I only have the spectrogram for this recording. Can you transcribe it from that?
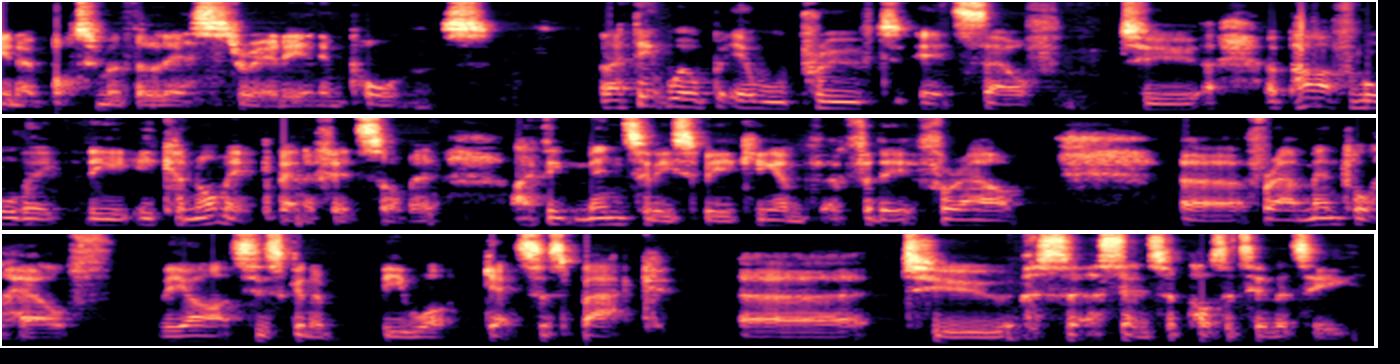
you know, bottom of the list, really, in importance. But I think will it will prove itself to, apart from all the, the economic benefits of it, I think mentally speaking, and for the for our uh, for our mental health, the arts is going to be what gets us back uh, to a, a, sense of positivity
